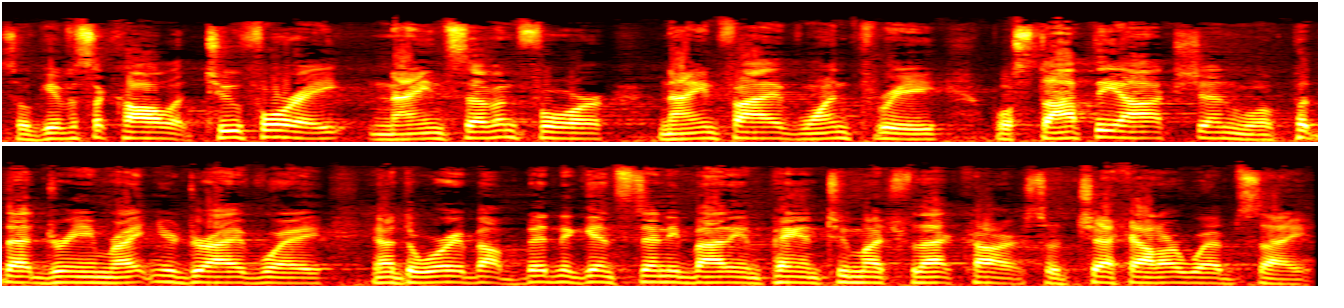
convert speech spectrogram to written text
So give us a call at 248-974-9513. We'll stop the auction. We'll put that dream right in your driveway. You don't have to worry about bidding against anybody and paying too much for that car. So check out our website.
